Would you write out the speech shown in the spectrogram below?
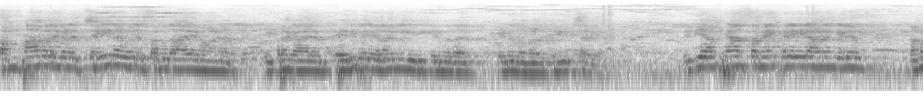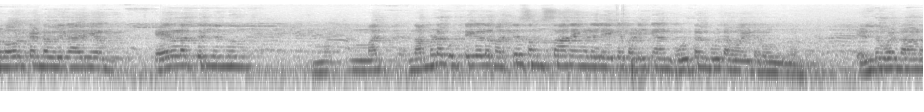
സംഭാവനകൾ ചെയ്ത ഒരു സമുദായമാണ് ഇപ്രകാരം തെരുവിൽ ഇറങ്ങിയിരിക്കുന്നത് എന്ന് നമ്മൾ തിരിച്ചറിയണം. വിദ്യാഭ്യാസ മേഖലയിലാണെങ്കിലും നമ്മൾ ഓർക്കേണ്ട ഒരു കാര്യം കേരളത്തിൽ നിന്നും നമ്മുടെ കുട്ടികൾ മറ്റ് സംസ്ഥാനങ്ങളിലേക്ക് പഠിക്കാൻ കൂട്ടം കൂട്ടമായിട്ട് പോകുന്നുണ്ട്. എന്തുകൊണ്ടാണ്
